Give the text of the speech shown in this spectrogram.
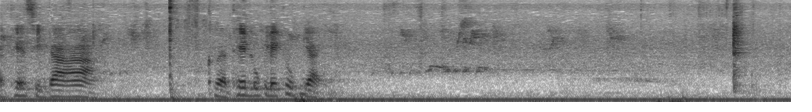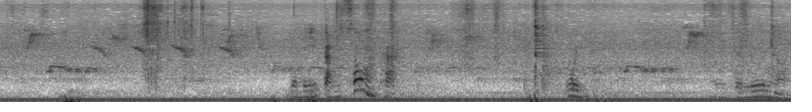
ขือเทศสีดาเขือเทศลูกเล็กลูกใหญ่ วันนี้ตำส้มค่ะ อุ้ยจะลื่นหน่อย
